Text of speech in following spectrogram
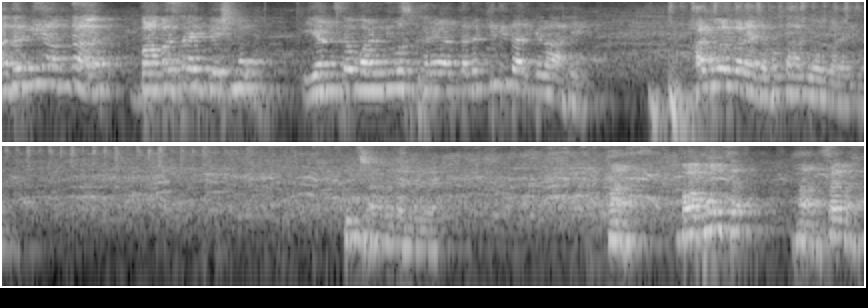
आदरणीय आमदार बाबासाहेब देशमुख यांचा वाढदिवस खऱ्या अर्थानं किती तारखेला आहे? हात वर करायचा फक्त हात वर करायचा हातमध्ये आलेला आहे. हा बापूंचा हा सांगा.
